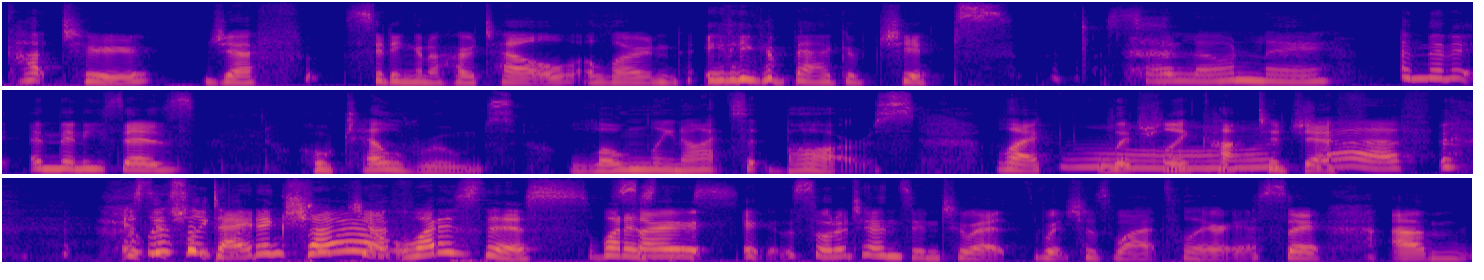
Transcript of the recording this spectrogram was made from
cut to Jeff sitting in a hotel alone eating a bag of chips. So lonely. And then it, and then he says, "Hotel rooms, lonely nights at bars." Like Aww, literally cut to Jeff. Jeff. Is this a dating show? Jeff. What is this? What is this? so this? it sort of turns into it, which is why it's hilarious. So, um,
